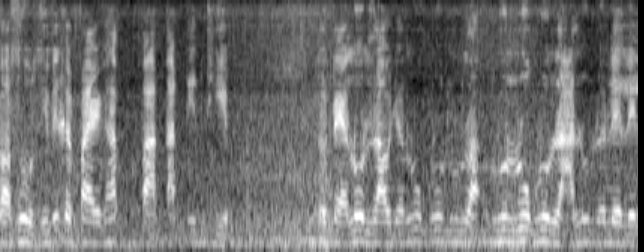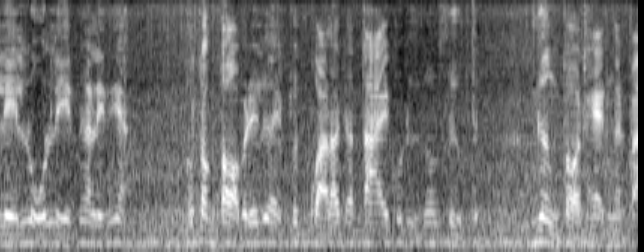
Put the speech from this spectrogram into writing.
ก็สู้ชีวิตกันไปครับ ปากกัดดินถีบตั้งแต่รุ่นเราจะลูกรุ่นรุ่นลูกรุ่นหลานรุ่นเลนเลนโหลนเลนอะไรเนี่ยเราต้องต่อไปเรื่อยๆจนกว่าเราจะตายคนอื่นต้องสืบเนื่องต่อแทนกันไป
